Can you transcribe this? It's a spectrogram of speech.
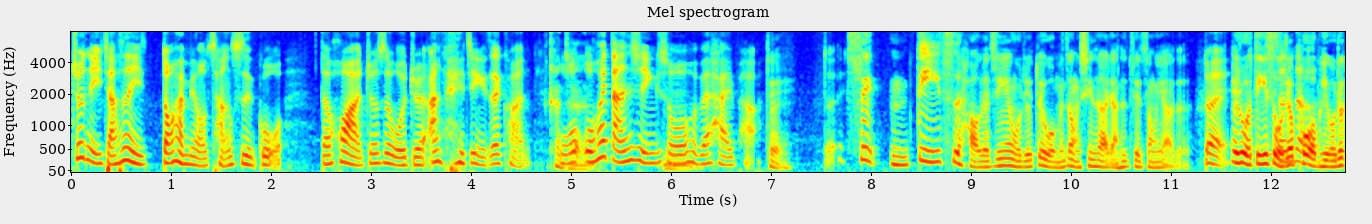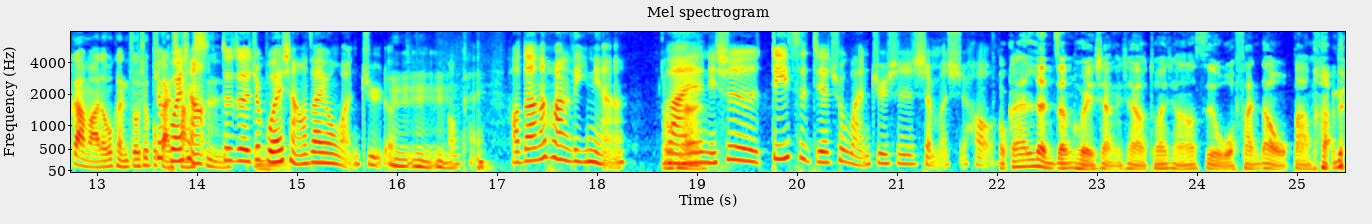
就你假设你都还没有尝试过的话，就是我觉得暗黑精灵这款，我我会担心说会不会害怕，对对所以嗯，第一次好的经验，我觉得对我们这种新手来讲是最重要的。对因为，如果第一次我就破皮，我就干嘛的，我可能之后就不敢尝试。对对，就不会想要再用玩具了。嗯嗯嗯。OK，好的，那换 Lina。来，你是第一次接触玩具是什么时候？我刚才认真回想一下，我突然想到是我翻到我爸妈的，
